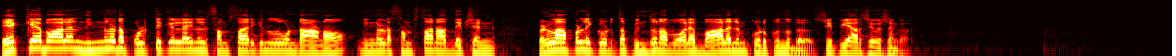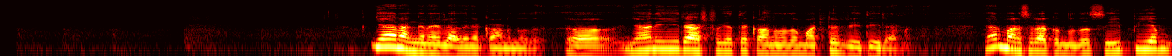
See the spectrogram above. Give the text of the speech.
എ കെ ബാലൻ നിങ്ങളുടെ പൊളിറ്റിക്കൽ ലൈനിൽ സംസാരിക്കുന്നത് കൊണ്ടാണോ നിങ്ങളുടെ സംസ്ഥാന അധ്യക്ഷൻ വെള്ളാപ്പള്ളി കൊടുത്ത പിന്തുണ പോലെ ബാലനും കൊടുക്കുന്നത് ശ്രീ പി ആർ ശിവശങ്കർ? ഞാൻ അങ്ങനെയല്ല അതിനെ കാണുന്നത്. ഞാൻ ഈ രാഷ്ട്രീയത്തെ കാണുന്നത് മറ്റൊരു രീതിയിലാണ്. ഞാൻ മനസ്സിലാക്കുന്നത് സി പി എം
